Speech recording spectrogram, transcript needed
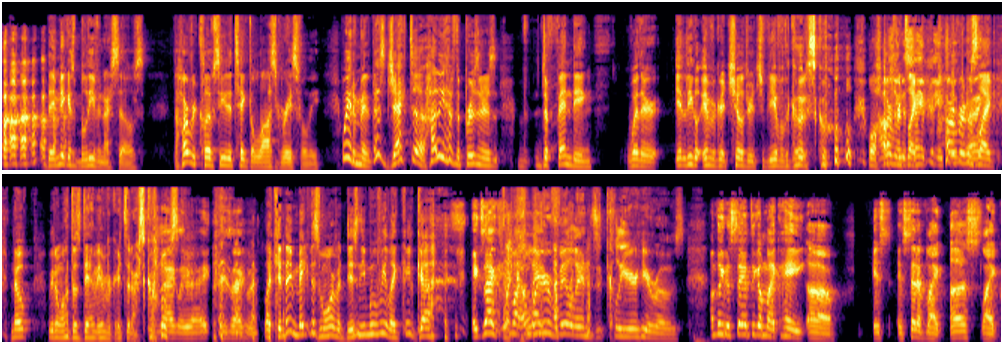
They make us believe in ourselves. The Harvard Club seemed to take the loss gracefully. Wait a minute, that's jacked up. How do you have the prisoners defending whether illegal immigrant children should be able to go to school? while I was thinking Harvard's like, thing too, Harvard was right? like, nope, we don't want those damn immigrants in our schools. exactly right. Exactly. Like, can they make this more of a Disney movie? Like, good God. Exactly. Like- clear villains, clear heroes. I'm thinking the same thing. I'm like, hey, uh, it's instead of like us like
